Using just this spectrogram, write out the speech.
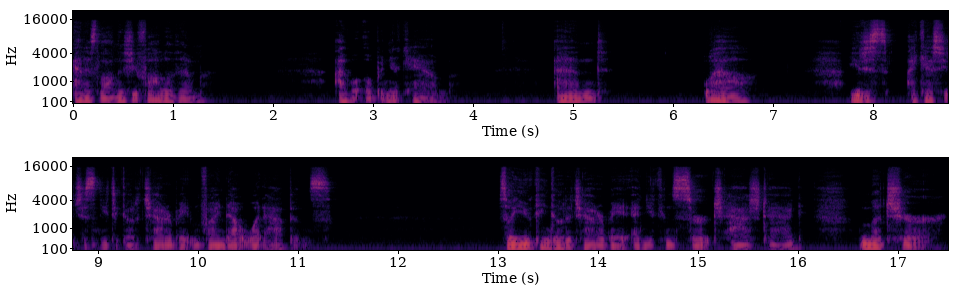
and as long as you follow them, I will open your cam. And, well, you just, I guess you just need to go to Chaturbate and find out what happens. So you can go to Chaturbate and you can search hashtag mature,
